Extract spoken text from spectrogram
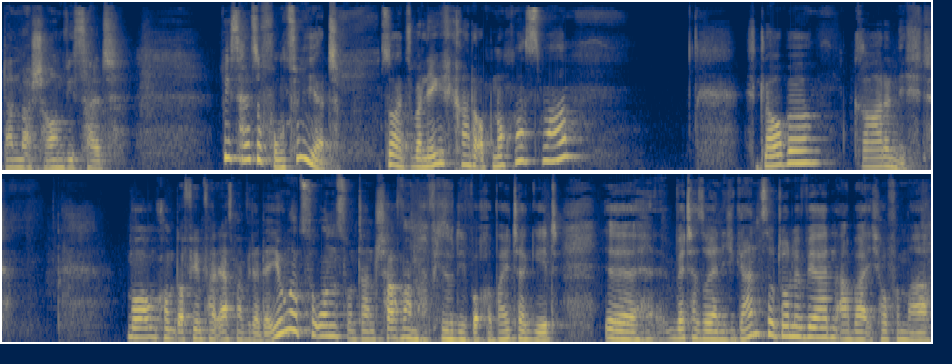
dann mal schauen, wie es halt, es halt so funktioniert. So, jetzt überlege ich gerade, ob noch was war. Ich glaube gerade nicht. Morgen kommt auf jeden Fall erstmal wieder der Junge zu uns und dann schauen wir mal, wie so die Woche weitergeht. Äh, Wetter soll ja nicht ganz so dolle werden, aber ich hoffe mal,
